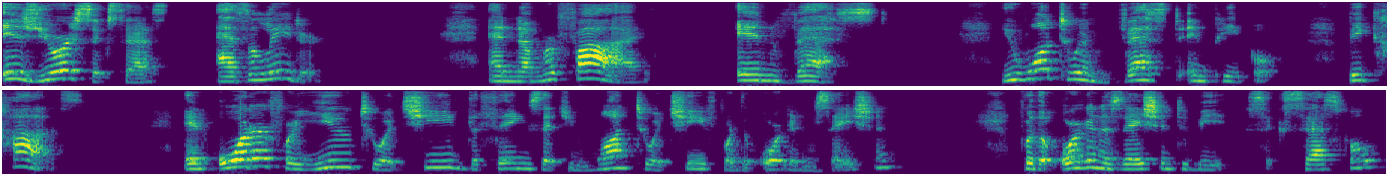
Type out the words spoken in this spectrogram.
is your success as a leader. And number five, invest. You want to invest in people because in order for you to achieve the things that you want to achieve for the organization, for the organization to be successful,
